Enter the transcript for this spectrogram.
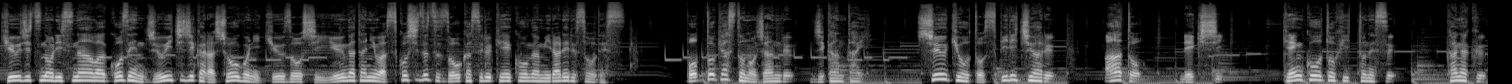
休日のリスナーは午前11時から正午に急増し夕方には少しずつ増加する傾向が見られるそうです。ポッドキャストのジャンル時間帯。宗教とスピリチュアル。アート歴史。健康とフィットネス。科学。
